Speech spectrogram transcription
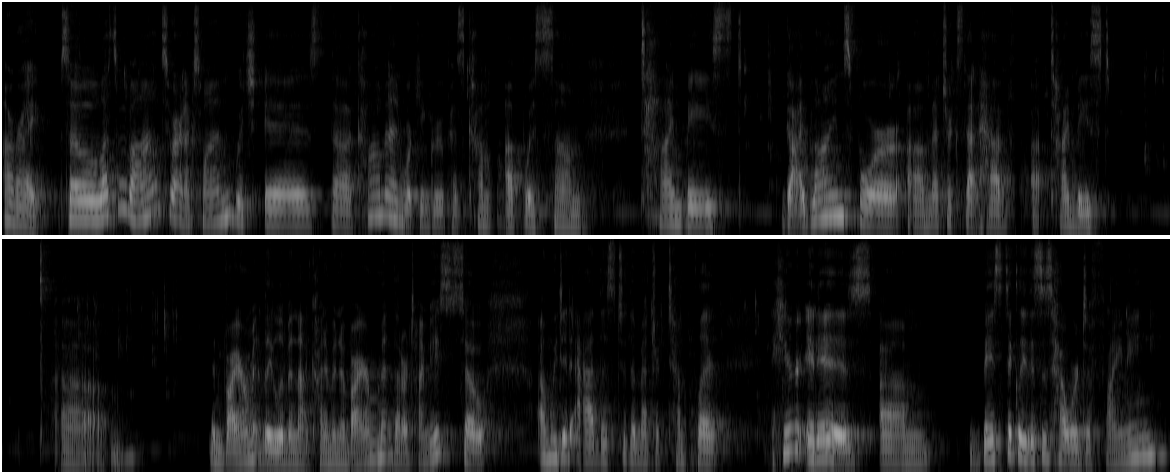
All right, so let's move on to our next one, which is the Common Working Group has come up with some time-based guidelines for uh, metrics that have uh, time-based um, environment. They live in that kind of an environment that are time-based. So um, we did add this to the metric template. Here it is. Um, basically, this is how we're defining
